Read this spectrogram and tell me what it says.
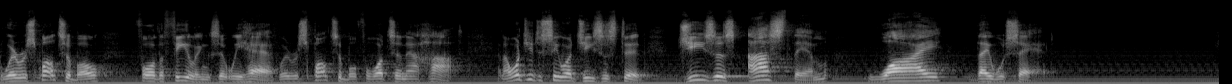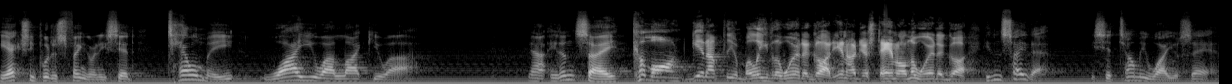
we're responsible for the feelings that we have. We're responsible for what's in our heart. And I want you to see what Jesus did. Jesus asked them why they were sad. He actually put his finger and he said, Tell me why you are like you are. Now, he didn't say, Come on, get up there and believe the Word of God. You know, just stand on the Word of God. He didn't say that. He said, Tell me why you're sad.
